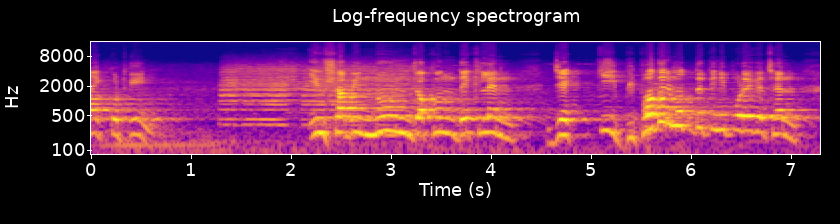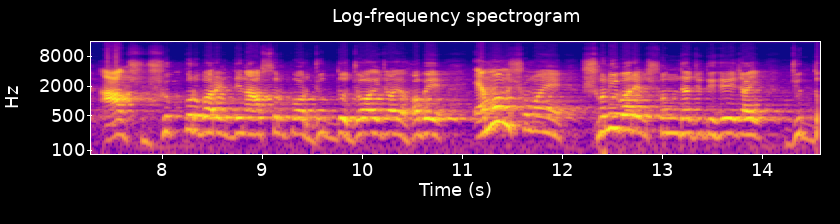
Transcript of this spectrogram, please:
অনেক কঠিন। ইউসাবিন নুন যখন দেখলেন যে কি বিপদের মধ্যে তিনি পড়ে গেছেন, আজ শুক্রবারের দিন আসর পর যুদ্ধ জয় জয় হবে, এমন সময়ে শনিবারের সন্ধ্যা যদি হয়ে যায়, যুদ্ধ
